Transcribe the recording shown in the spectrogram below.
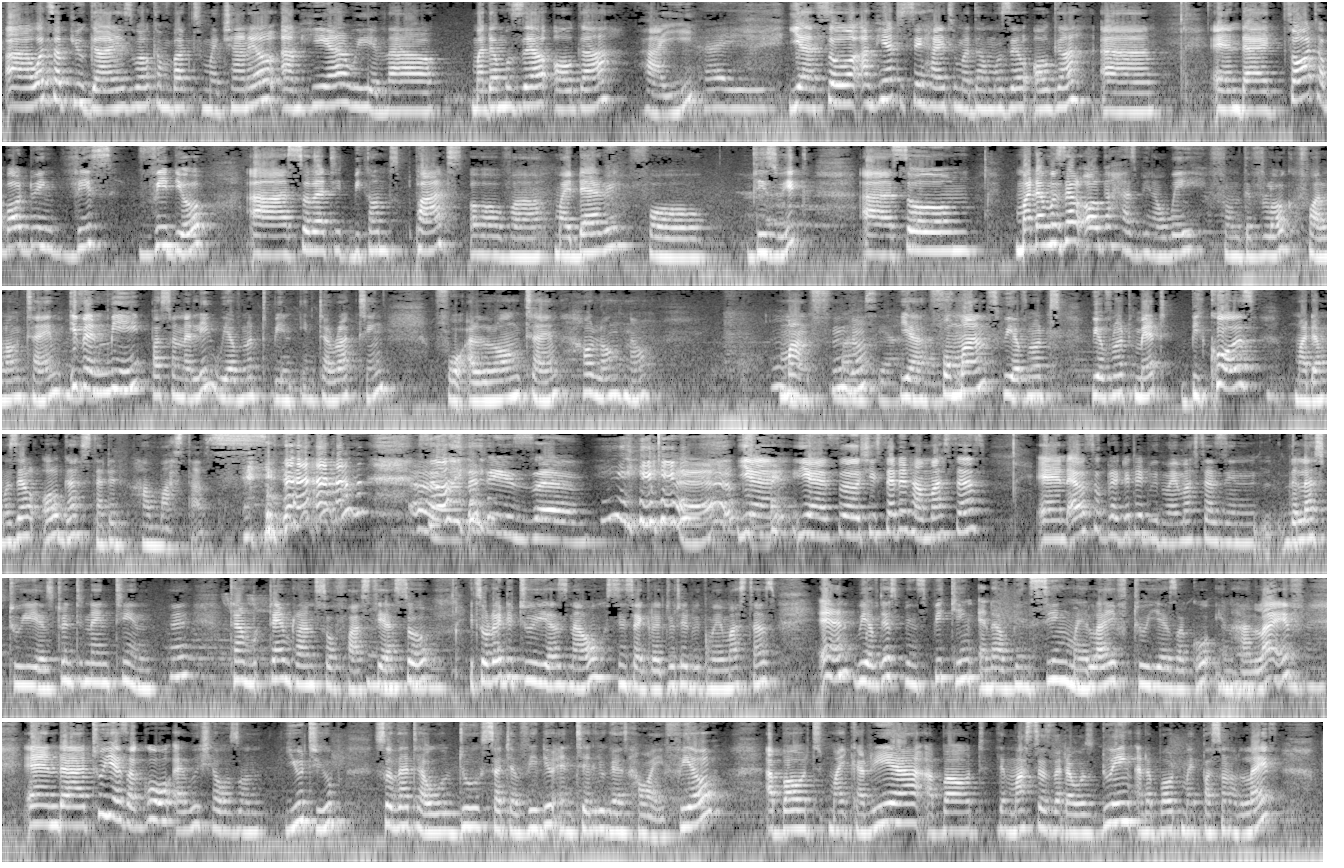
Uh, what's up, you guys? Welcome back to my channel. I'm here with uh, Mademoiselle Olga. Hi. Hi. Yeah, so I'm here to say hi to Mademoiselle Olga. Um, and I thought about doing this video uh, so that it becomes part of uh, my diary for this week. Uh, so, um, Mademoiselle Olga has been away from the vlog for a long time. Even me, personally, we have not been interacting for a long time. How long now? Months, you know? Months, yeah. yeah. Months, for yeah. months we have not we have not met because Mademoiselle Olga started her masters. So that is. Um, yeah, yeah. So she started her masters, and I also graduated with my masters in the last two years, 2019. Eh? Time time runs so fast. Yeah, so it's already two years now since I graduated with my masters, and we have just been speaking, and I've been seeing my life two years ago in her life, and uh, two years ago I wish I was on YouTube so that I will do such a video and tell you guys how I feel about my career, about the masters that I was doing, and about my personal life.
